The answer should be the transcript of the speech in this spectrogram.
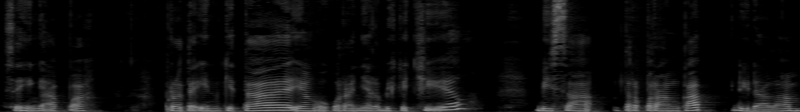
sehingga apa protein kita yang ukurannya lebih kecil bisa terperangkap di dalam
